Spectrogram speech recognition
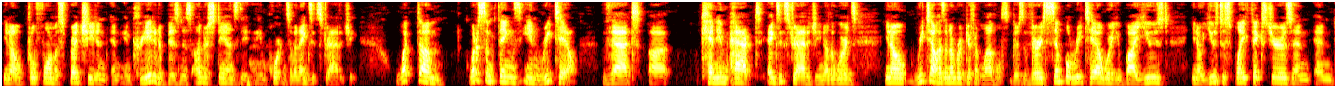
you know pro forma spreadsheet and, and, and created a business understands the, the, importance of an exit strategy. What um, what are some things in retail that uh, can impact exit strategy. In other words, you know, retail has a number of different levels. There's a very simple retail where you buy used, you know, used display fixtures, and and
